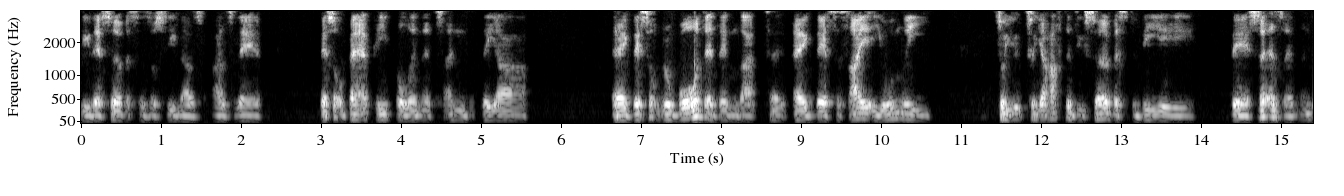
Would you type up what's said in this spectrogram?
the their services are seen as as their they're sort of better people, and it's and they are uh, they're sort of rewarded in that uh, uh, their society only. So you so you have to do service to be a their citizen, and,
